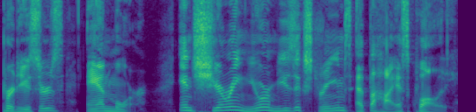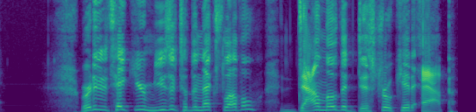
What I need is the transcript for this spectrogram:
producers, and more, ensuring your music streams at the highest quality. Ready to take your music to the next level? Download the DistroKid app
